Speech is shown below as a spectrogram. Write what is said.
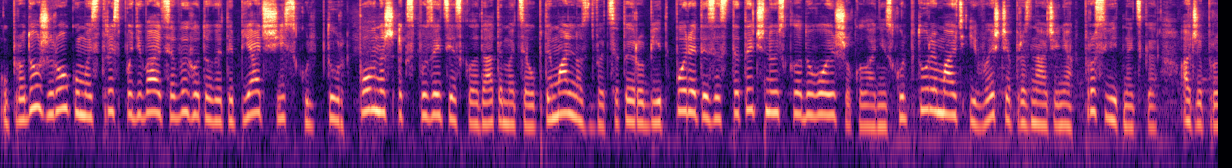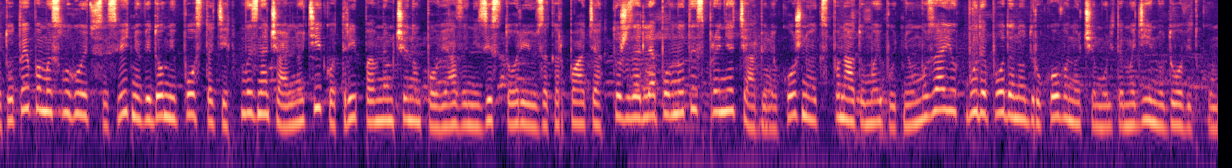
Упродовж року майстри сподіваються виготовити 5-6 скульптур. Повна ж експозиція складатиметься оптимально з 20 робіт. Поряд із естетичною складовою шоколадні скульптури мають і вище призначення просвітницьке, адже прототипами слугують всесвітньо відомі постаті, визначально ті, котрі певним чином пов'язані з історією Закарпаття. Тож задля повноти сприйняття біля кожного експонату майбутнього музею буде подано друковану чи мультимедійну довідку.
